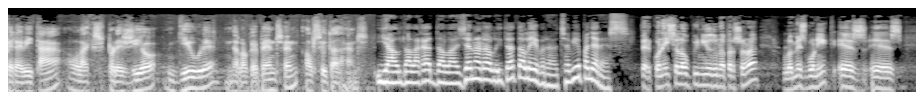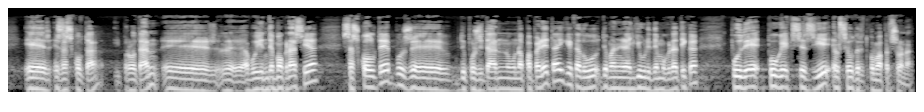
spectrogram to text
per evitar l'expressió lliure de lo que pensen els ciutadans. I el delegat de la Generalitat a l'Ebre, Xavier Pallarès. per conèixer l'opinió d'una persona, el més bonic és, és, és, és escoltar. I, per tant, eh, avui en democràcia s'escolta pues, eh, dipositant una papereta i que cada un, de manera lliure i democràtica, pugui, pugui exercir el seu dret com a persona.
